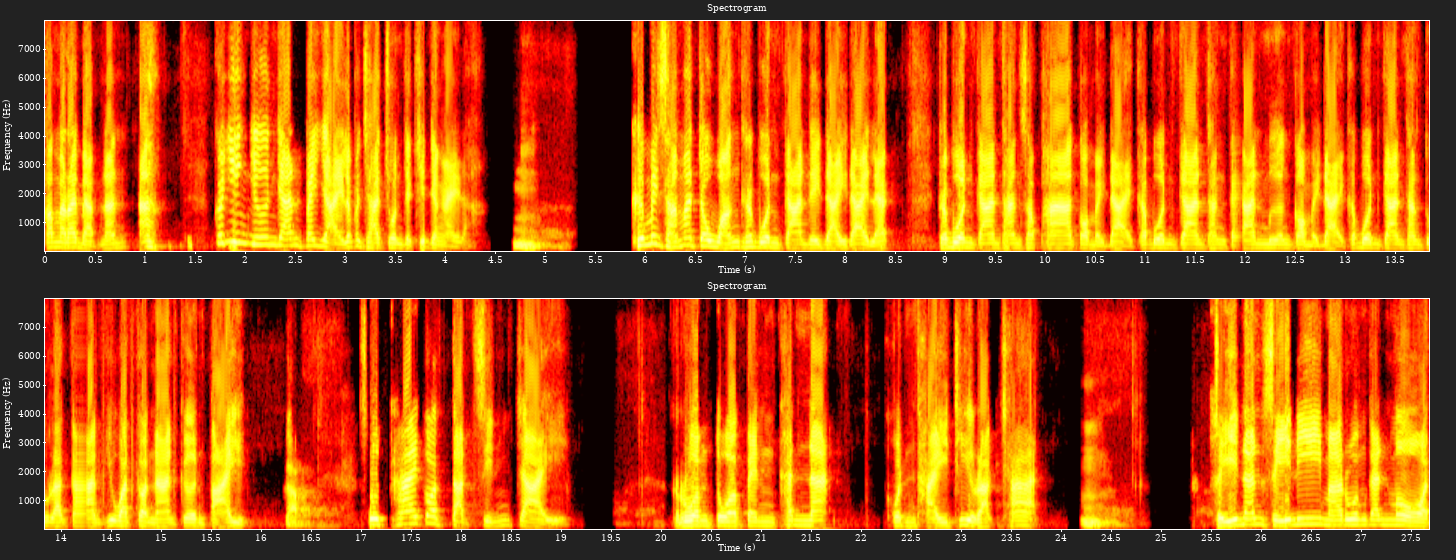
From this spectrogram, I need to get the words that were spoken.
ทำอะไรแบบนั้นอะก็ยิ่งยืนยันไปใหญ่แล้วประชาชนจะคิดยังไงล่ะอืมคือไม่สามารถจะหวังกระบวนการใด ๆ ได้แล้ว กระบวนการทางสภาก็ไม่ได้ กระบวนการทางการเมืองก็ไม่ได้ กระบวนการทางตุลาการพิวัตรก็นานเกินไป ครับ สุดท้ายก็ตัดสินใจ รวมตัวเป็นคณะคนไทยที่รักชาติอืมสีนั้นสีนี้มารวมกันหมด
